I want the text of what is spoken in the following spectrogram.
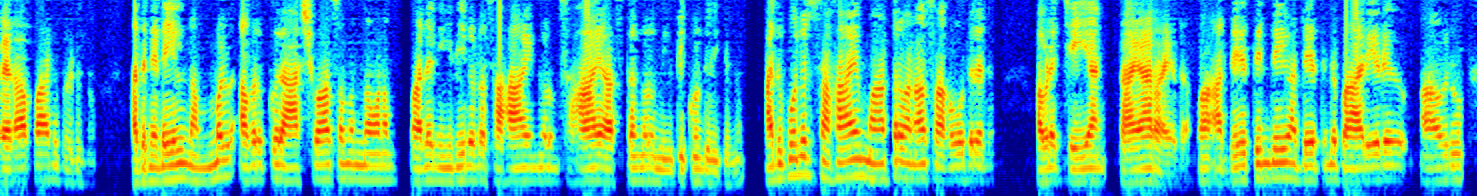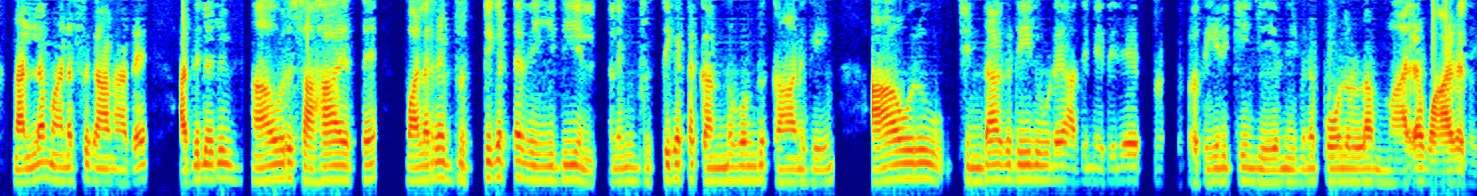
പെടാപ്പാട് പെടുന്നു അതിനിടയിൽ നമ്മൾ അവർക്കൊരു ആശ്വാസം എന്നോണം പല രീതിയിലുള്ള സഹായങ്ങളും സഹായഹസ്തങ്ങളും നീട്ടിക്കൊണ്ടിരിക്കുന്നു. അതുപോലെ ഒരു സഹായം മാത്രമാണ് ആ സഹോദരൻ അവിടെ ചെയ്യാൻ തയ്യാറായത്. അപ്പൊ അദ്ദേഹത്തിന്റെയും അദ്ദേഹത്തിന്റെ ഭാര്യയുടെയും ആ ഒരു നല്ല മനസ്സ് കാണാതെ അതിലൊരു ആ ഒരു സഹായത്തെ വളരെ വൃത്തികെട്ട രീതിയിൽ അല്ലെങ്കിൽ വൃത്തികെട്ട കണ്ണുകൊണ്ട് കാണുകയും ആ ഒരു ചിന്താഗതിയിലൂടെ അതിനെതിരെ പ്ര- പ്രതികരിക്കുകയും ചെയ്യുന്ന ഇവനെ പോലുള്ള മരവാഴകൾ.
